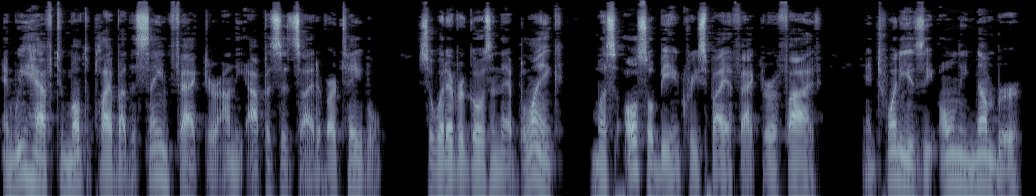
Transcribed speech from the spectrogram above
and we have to multiply by the same factor on the opposite side of our table. So whatever goes in that blank must also be increased by a factor of 5, and 20 is the only number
